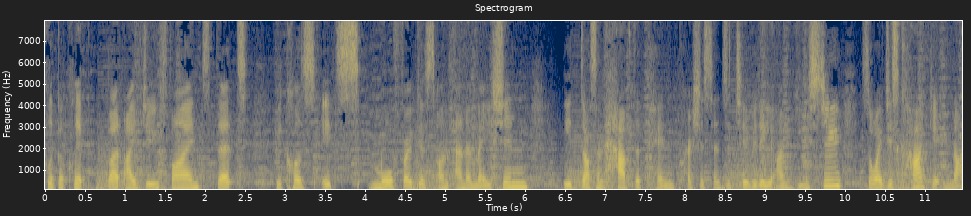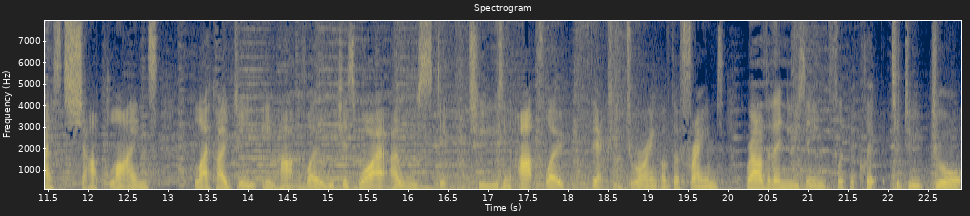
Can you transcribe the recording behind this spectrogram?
FlipaClip, but I do find that because it's more focused on animation, it doesn't have the pen pressure sensitivity I'm used to, so I just can't get nice sharp lines like I do in Artflow, which is why I will stick to using Artflow, the actual drawing of the frames, rather than using FlipaClip to do draw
